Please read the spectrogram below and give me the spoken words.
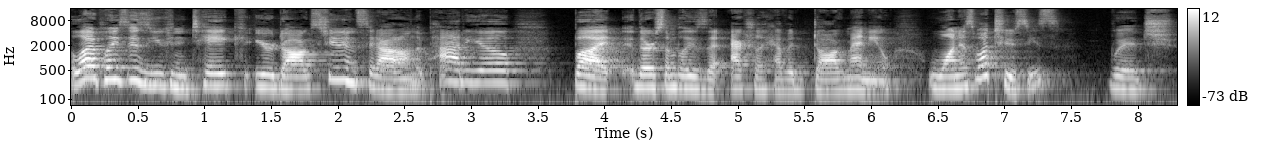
A lot of places you can take your dogs to and sit out on the patio, but there are some places that actually have a dog menu. One is Watusi's, which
